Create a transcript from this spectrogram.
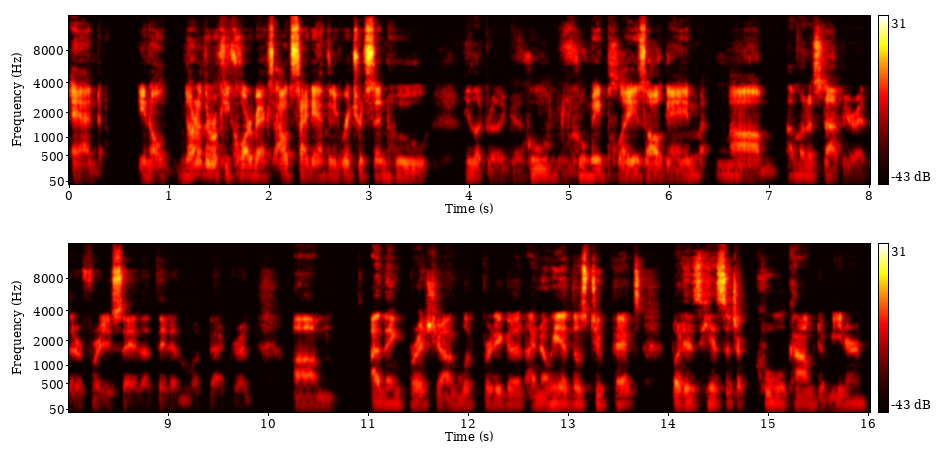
and you know, none of the rookie quarterbacks outside Anthony Richardson who he looked really good. who who made plays all game. Um, I'm going to stop you right there before you say that they didn't look that good. Um, I think Bryce Young looked pretty good. I know he had those two picks, but his he has such a cool, calm demeanor,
